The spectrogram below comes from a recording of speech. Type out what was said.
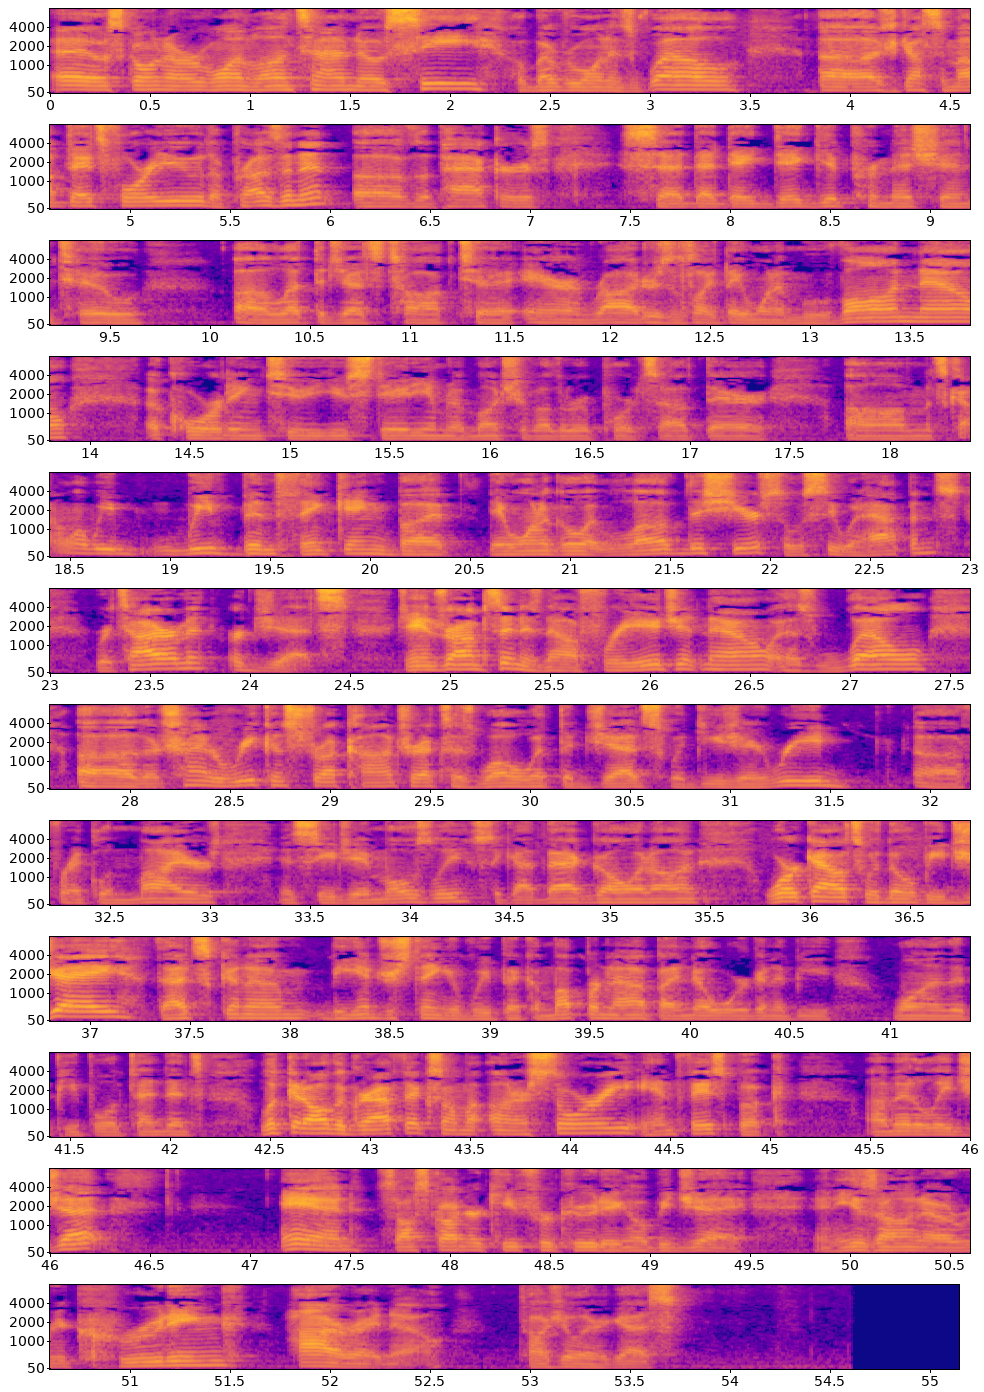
Hey, what's going on, everyone? Long time no see. Hope everyone is well. Uh, just got some updates for you. The president of the Packers said that they did get permission to uh, let the Jets talk to Aaron Rodgers. It's like they want to move on now, according to U Stadium and a bunch of other reports out there. Um, it's kind of what we we've been thinking, but they want to go at Love this year, so we'll see what happens. Retirement or Jets? James Robinson is now a free agent now as well. Uh, they're trying to reconstruct contracts as well with the Jets with DJ Reed, uh, Franklin Myers, and CJ Mosley. So got that going on. Workouts with OBJ. That's going to be interesting if we pick him up or not, but I know we're going to be one of the people attendance. Look at all the graphics on, on our story and Facebook. I'm Italy Jet. And Sauce Gardner keeps recruiting OBJ, and he's on a recruiting high right now. Talk to you later, guys.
